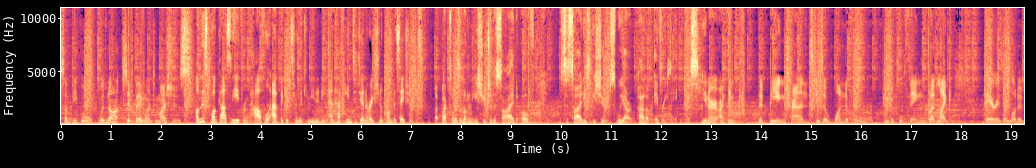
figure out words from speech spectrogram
some people would not if they weren't in my shoes. On this podcast, we hear from powerful advocates from the community and have intergenerational conversations. Like blackfellas are not an issue to the side of society's issues. We are a part of everything. Yes. you know, I think that being trans is a wonderful, beautiful thing, but like there is a lot of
